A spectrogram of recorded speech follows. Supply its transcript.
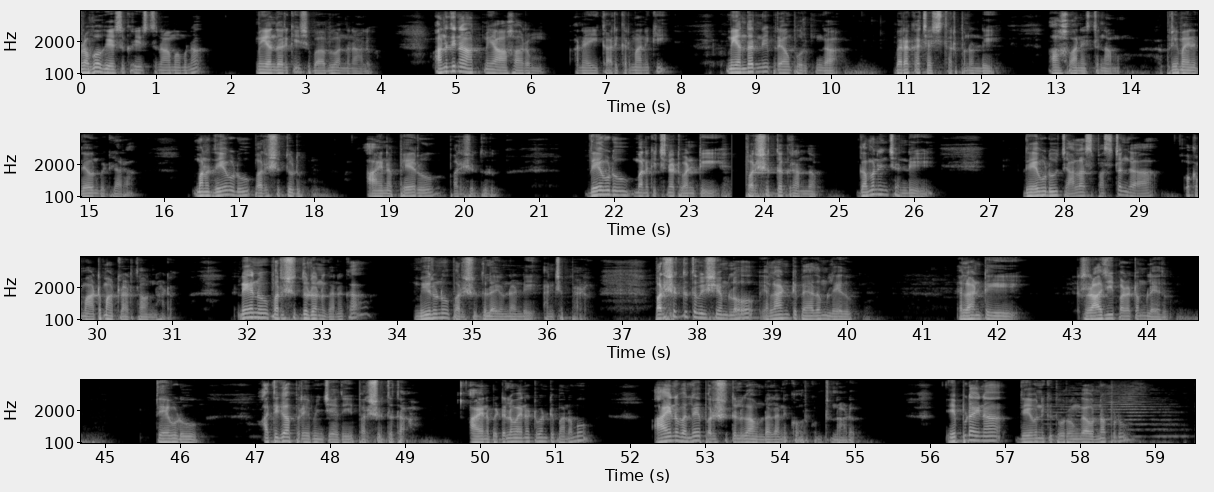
ప్రభు యేసుక్రీస్తు నామమున మీ అందరికీ శుభాభివందనాలు. అనుదిన ఆత్మీయ ఆహారం అనే ఈ కార్యక్రమానికి మీ అందరినీ ప్రేమపూర్వకంగా బెరక చర్చ్ తరపు నుండి ఆహ్వానిస్తున్నాము. ప్రియమైన దేవుని బిడ్డలారా మన దేవుడు పరిశుద్ధుడు. ఆయన పేరు పరిశుద్ధుడు. దేవుడు మనకిచ్చినటువంటి పరిశుద్ధ గ్రంథం. గమనించండి దేవుడు చాలా స్పష్టంగా ఒక మాట మాట్లాడుతూ ఉన్నాడు. నేను పరిశుద్ధుడను గనుక మీరును పరిశుద్ధులై ఉండండి అని చెప్పాడు. పరిశుద్ధత విషయంలో ఎలాంటి భేదం లేదు. ఎలాంటి రాజీ పడటం లేదు. దేవుడు అతిగా ప్రేమించేది పరిశుద్ధత. ఆయన బిడ్డలమైనటువంటి మనము ఆయన వల్లే పరిశుద్ధులుగా ఉండాలని కోరుకుంటున్నాడు. ఎప్పుడైనా దేవునికి దూరంగా ఉన్నప్పుడు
